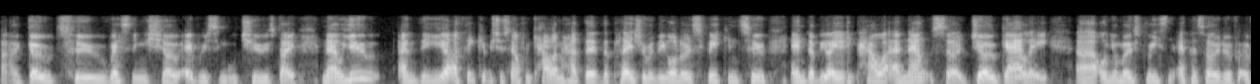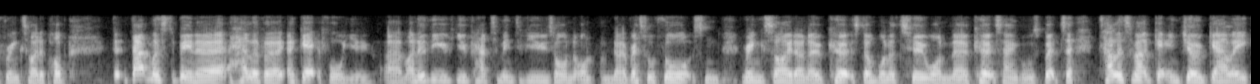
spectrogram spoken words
uh, go-to wrestling show every single Tuesday. Now you and the uh, I think it was yourself and Callum had the, the pleasure and the honour of speaking to NWA Power announcer Joe Galli uh, on your most recent episode of, of Ringside. Th- that must have been a hell of a, a get for you. Um, I know that you've, you've had some interviews on on uh, Wrestle Thoughts and Ringside. I know Kurt's done one or two on uh, Kurt's angles, but uh, tell us about getting Joe Galli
